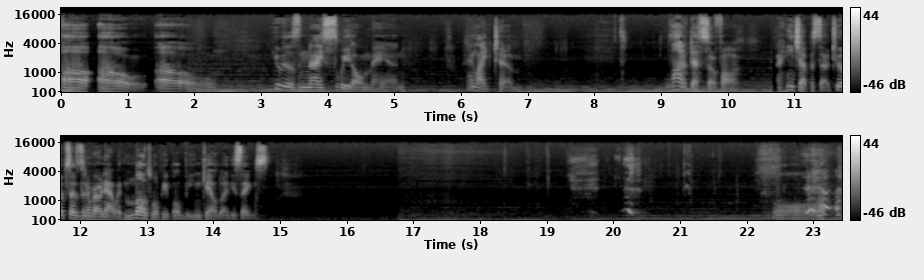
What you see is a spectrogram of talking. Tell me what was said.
Oh, oh, oh. He was a nice, sweet old man. I liked him. A lot of deaths so far. In each episode. Two episodes in a row now with multiple people being killed by these things. Oh,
